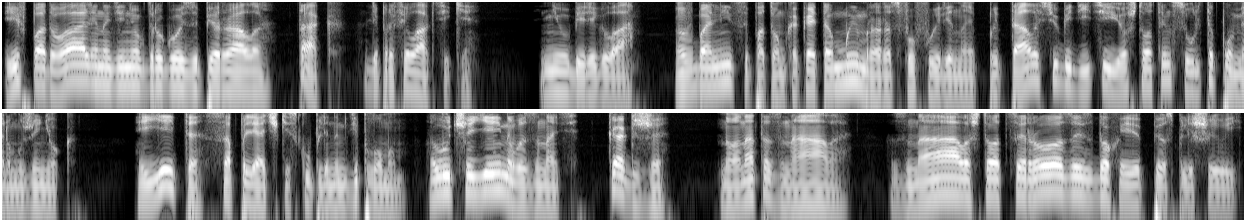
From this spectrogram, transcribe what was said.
И в подвале на денек-другой запирала. Так, для профилактики. Не уберегла. В больнице потом какая-то мымра расфуфыренная пыталась убедить ее, что от инсульта помер муженек. Ей-то, соплячки с купленным дипломом, лучше ейного знать, как же. Но она-то знала, знала, что от цирроза издох ее пес плешивый.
